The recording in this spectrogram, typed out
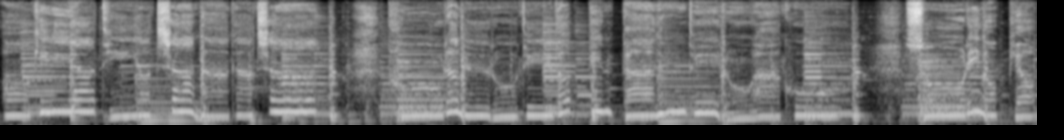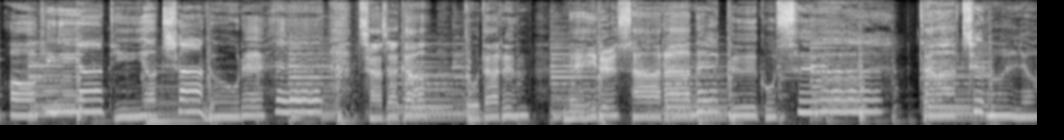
어기야 뛰어차 나가자. 불안으로 뒤덮 높여 어기야 뛰어차 노래해? 찾아가 또 다른 내일을 살아낼 그곳을. 닻을 올려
